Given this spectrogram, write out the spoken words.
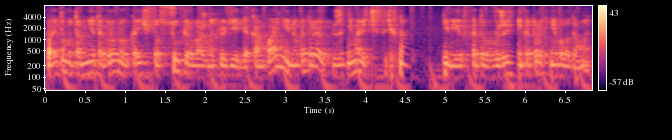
Поэтому там нет огромного количества супер важных людей для компании, но которые занимались чисто технологиями в жизни которых не было драмы.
